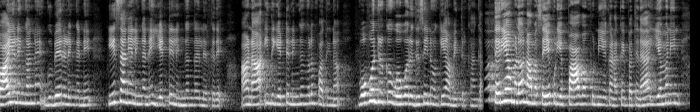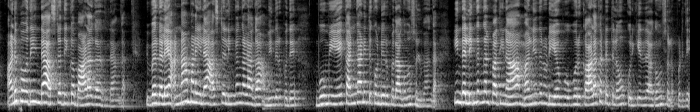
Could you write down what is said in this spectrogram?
வாயுலிங்கம்னு குபேரலிங்கன்னு ஈசானிய லிங்கம்னு எட்டு லிங்கங்கள் இருக்குது. ஆனால் இந்த எட்டு லிங்கங்களும் பார்த்தீங்கன்னா ஒவ்வொன்றுக்கும் ஒவ்வொரு திசை நோக்கி அமைத்திருக்காங்க. தெரியாமலோ நாம் செய்யக்கூடிய பாவம் புண்ணிய கணக்கை பற்றின யமனின் அனுப்புவது இந்த அஷ்டதிக்க பாலகர்களாங்க இருந்தாங்க இவர்களே அண்ணாமலையில் அஷ்டலிங்கங்களாக அமைந்திருப்பது பூமியை கண்காணித்து கொண்டிருப்பதாகவும் சொல்லுவாங்க இந்த லிங்கங்கள் பார்த்தீங்கன்னா மனிதனுடைய ஒவ்வொரு காலகட்டத்திலும் குறிக்கிறதாகவும் சொல்லப்படுது.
